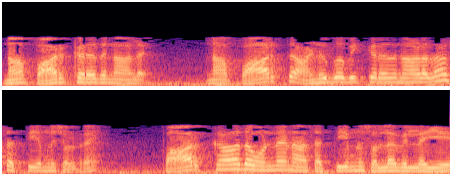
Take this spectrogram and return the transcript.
நான் பார்க்கறதுனால. நான் பார்த்து அனுபவிக்கிறதுனால தான் சத்தியம்னு சொல்றேன். பார்க்காத ஒன்ன நான் சத்தியம்னு சொல்லவில்லையே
